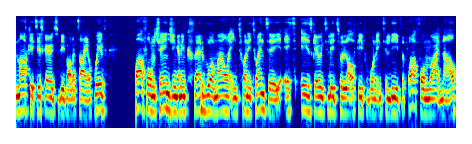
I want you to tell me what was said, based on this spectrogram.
market is going to be volatile. With platform changing an incredible amount in 2020, it is going to lead to a lot of people wanting to leave the platform right now.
